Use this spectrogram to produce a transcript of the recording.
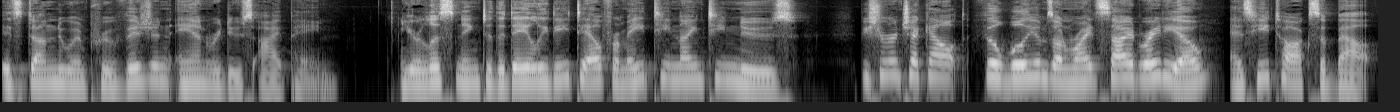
It's done to improve vision and reduce eye pain. You're listening to the Daily Detail from 1819 News. Be sure and check out Phil Williams on Right Side Radio as he talks about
